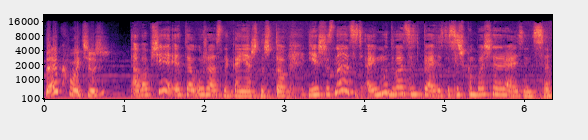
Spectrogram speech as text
Так хочешь? А вообще это ужасно, конечно, что ей 16, а ему 25. Это слишком большая разница.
